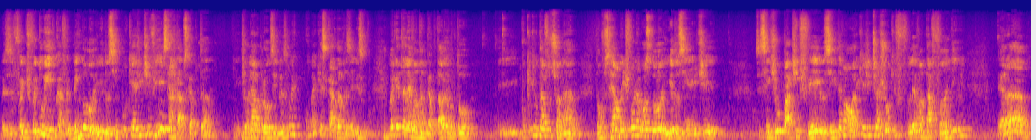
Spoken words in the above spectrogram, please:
Mas foi, foi doído, cara. Foi bem dolorido, assim, porque a gente via startups captando. A gente olhava para outras empresas, como é, como é que esse cara está fazendo isso? Como é que ele está levantando capital e eu não estou? Por que, que não está funcionando? Então, realmente foi um negócio dolorido, assim. A gente se sentiu o patinho feio, assim, e teve uma hora que a gente achou que levantar funding era,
